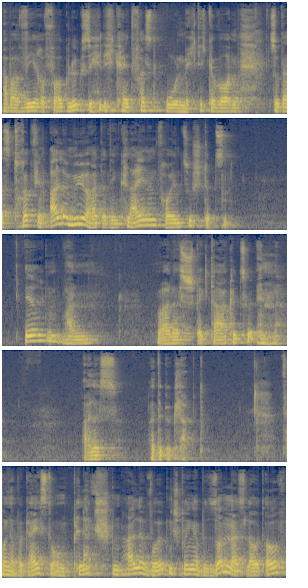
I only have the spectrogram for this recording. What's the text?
aber wäre vor Glückseligkeit fast ohnmächtig geworden, so dass Tröpfchen alle Mühe hatte, den kleinen Freund zu stützen. Irgendwann war das Spektakel zu Ende. Alles hatte geklappt. Voller Begeisterung platschten alle Wolkenspringer besonders laut auf,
